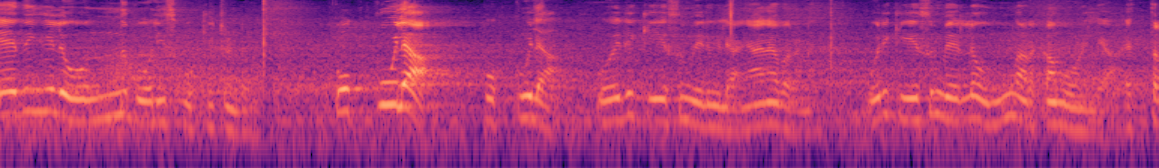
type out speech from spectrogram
ഏതെങ്കിലും ഒന്ന് പോലീസ് പൊക്കിയിട്ടുണ്ട്. പൊക്കൂല പൊക്കൂല. ഒരു കേസും വരില്ല ഞാനാ പറയണത് ഒരു കേസും വരില്ല ഒന്നും നടക്കാൻ പോകണില്ല എത്ര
